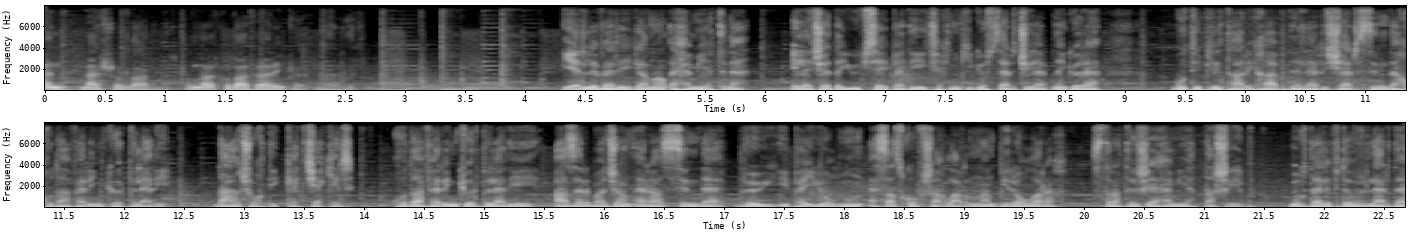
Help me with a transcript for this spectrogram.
ən məşhurlarıdır. Bunlar Xudafərin körpüləridir. Yerli və regional əhəmiyyətinə eləcə də yüksək bədii texniki göstəricilərinə görə bu tipli tarixi abidələr içərisində Xudafərin körpüləri daha çox diqqət çəkir. Xudafərin körpüləri Azərbaycan ərazisində Böyük İpək yolunun əsas qovşaqlarından biri olaraq strateji əhəmiyyət daşıyıb. Müxtəlif dövrlərdə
